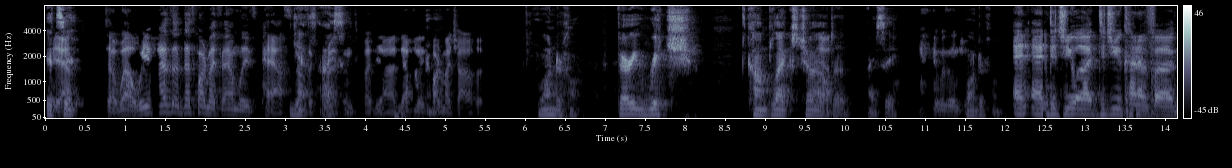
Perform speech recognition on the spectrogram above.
It's Yeah. A, So well, we that's, a, that's part of my family's past, not Yes, the present, but yeah, definitely part of my childhood. wonderful, very rich, complex childhood. I see. It was interesting. Wonderful. and and did you uh, did you kind of uh,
